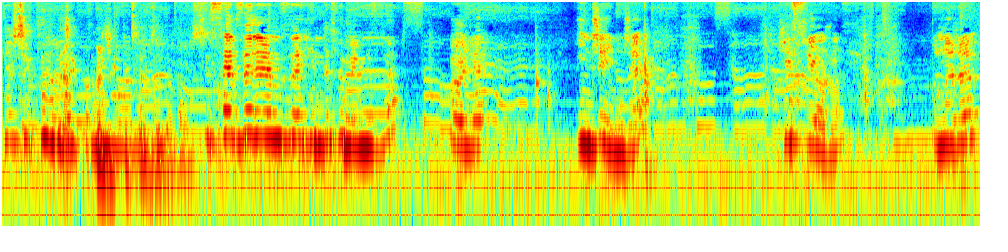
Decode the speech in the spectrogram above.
gerçekten acıktım. Acıktık sebzeli yaparız. Şimdi sebzelerimizi, hindi fümemizi böyle ince ince kesiyoruz. Bunları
